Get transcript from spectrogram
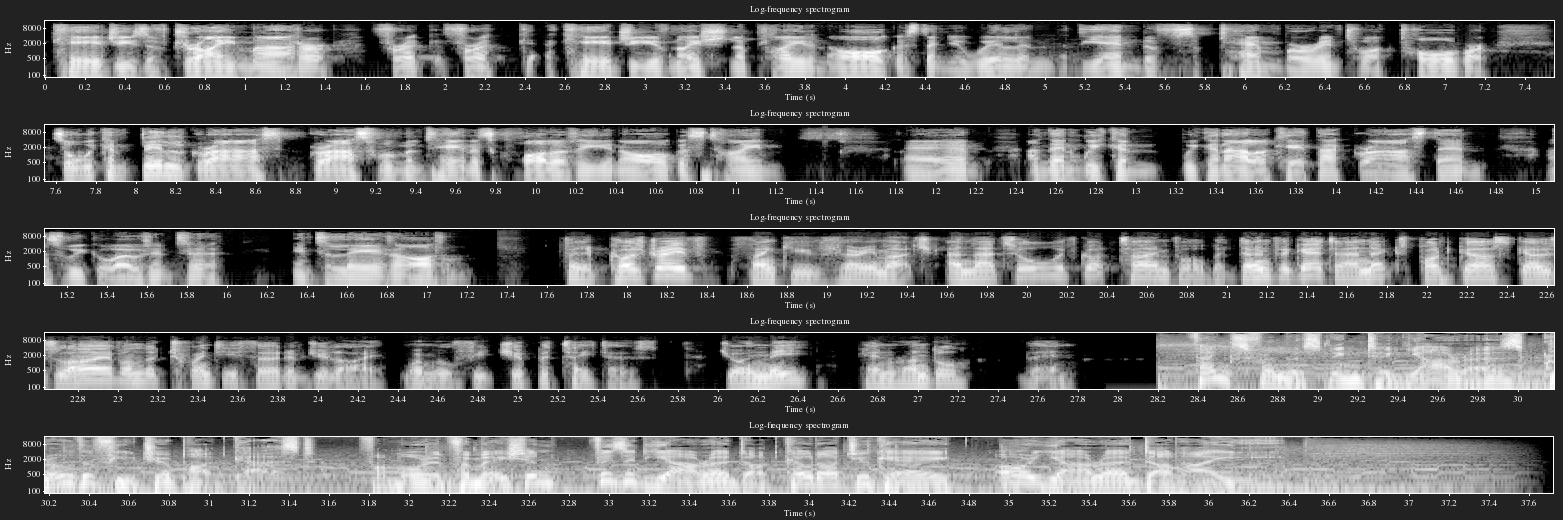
kgs of dry matter for a, for a, a kg of nitrogen applied in august than you will in at the end of september into october so we can build grass grass will maintain its quality in august time um, and then we can we can allocate that grass then as we go out into into late autumn Philip Cosgrave, thank you very much. And that's all we've got time for. But don't forget, our next podcast goes live on the 23rd of July when we'll feature potatoes. Join me, Ken Rundle then. Thanks for listening to Yara's Grow the Future podcast. For more information, visit yara.co.uk or yara.ie.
